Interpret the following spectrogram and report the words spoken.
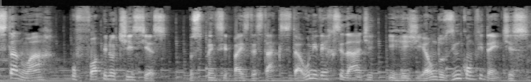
Está no ar o FOP Notícias, os principais destaques da universidade e região dos Inconfidentes.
